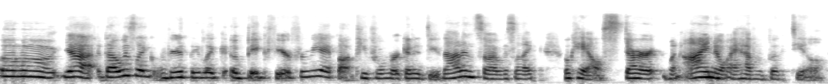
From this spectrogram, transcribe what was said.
Oh yeah, that was like weirdly like a big fear for me. I thought people were going to do that. And so I was like, okay, I'll start when I know I have a book deal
